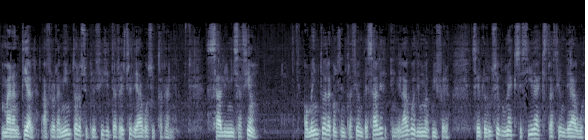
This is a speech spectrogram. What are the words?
Manantial, afloramiento a la superficie terrestre de agua subterránea. Salinización, aumento de la concentración de sales en el agua de un acuífero. Se produce por una excesiva extracción de agua,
